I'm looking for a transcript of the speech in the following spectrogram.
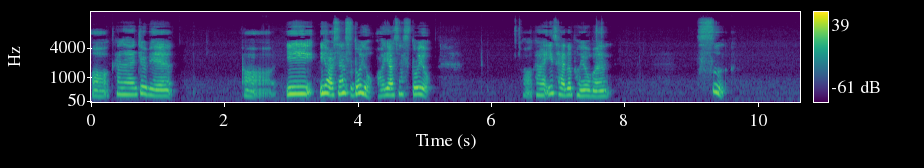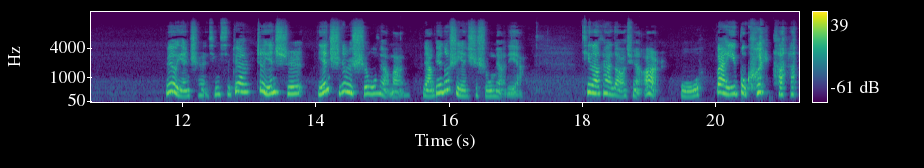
哦，看看这边啊，一一二三四都有啊，一二三四都有。好，看一财的朋友们，四没有延迟，很清晰。对啊，这个延迟延迟就是十五秒嘛，两边都是延迟十五秒的呀。听到看到选二五，万一不亏，哈哈。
